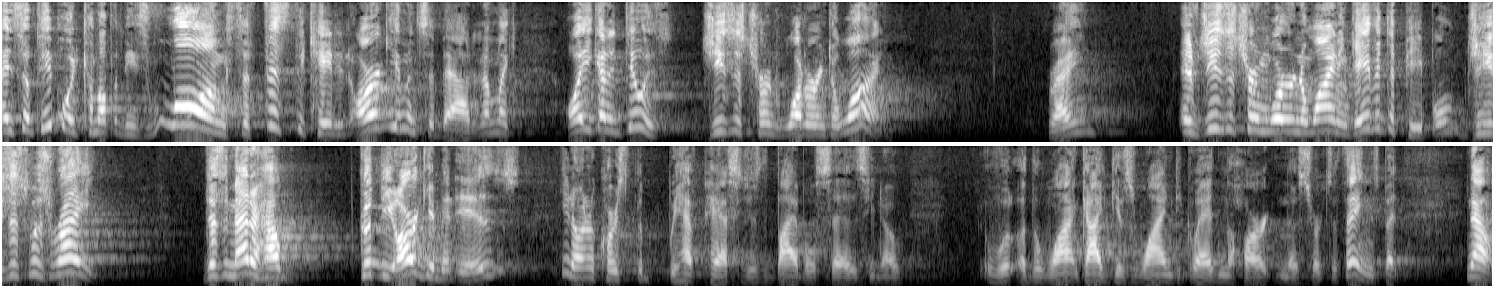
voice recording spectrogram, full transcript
And so people would come up with these long, sophisticated arguments about it. And I'm like, all you got to do is Jesus turned water into wine, right? And if Jesus turned water into wine and gave it to people, Jesus was right. Doesn't matter how good the argument is. You know, and of course, the, we have passages, the Bible says, you know, the wine, God gives wine to gladden the heart and those sorts of things. But now,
